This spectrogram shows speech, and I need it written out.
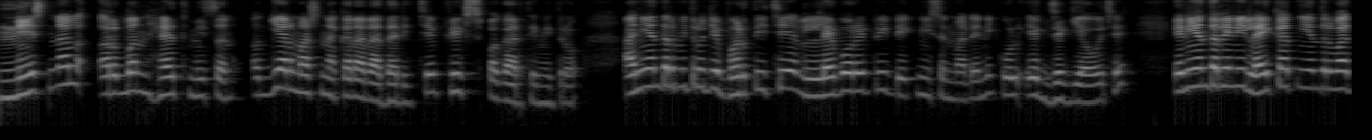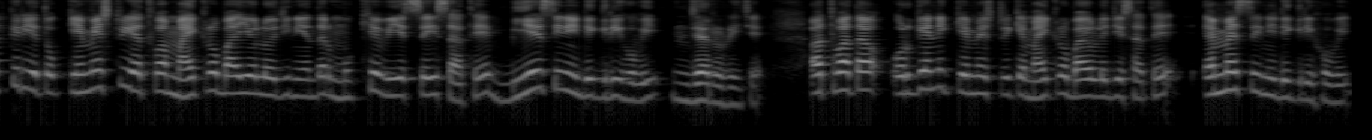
નેશનલ અર્બન હેલ્થ મિશન અગિયાર માસના કરાર આધારિત છે ફિક્સ પગારથી મિત્રો. આની અંદર મિત્રો જે ભરતી છે લેબોરેટરી ટેકનિશિયન માટેની કુલ એક જગ્યાઓ છે. એની અંદર એની લાયકાતની અંદર વાત કરીએ તો કેમેસ્ટ્રી અથવા માઇક્રોબાયોલોજીની અંદર મુખ્ય વિષય સાથે બીએસસીની ડિગ્રી હોવી જરૂરી છે. અથવા તો ઓર્ગેનિક કેમેસ્ટ્રી કે માઇક્રોબાયોલોજી સાથે એમએસસીની ડિગ્રી હોવી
